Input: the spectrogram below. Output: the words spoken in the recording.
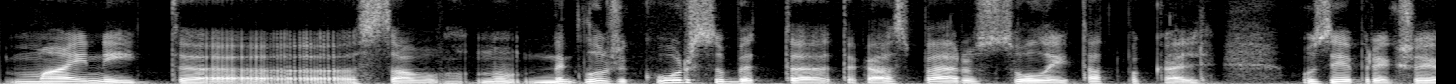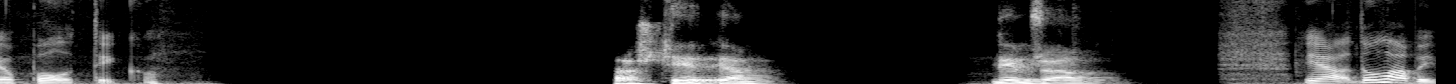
mainīt uh, savu, nu, negluži kursu, bet uh, kā, spērus solīt atpakaļ uz iepriekšējo politiku. Tā šķiet, jā. Diemžēl. Jā, nu labi,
